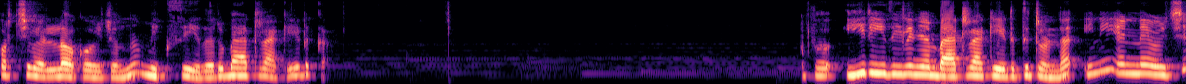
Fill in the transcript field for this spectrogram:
കുറച്ച് വെള്ളമൊക്കെ ഒഴിച്ചൊന്ന് മിക്സ് ചെയ്ത് ഒരു ബാറ്ററാക്കി എടുക്കാം. അപ്പോൾ ഈ രീതിയിൽ ഞാൻ ബാറ്ററാക്കി എടുത്തിട്ടുണ്ട്. ഇനി എണ്ണ ഒഴിച്ച്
